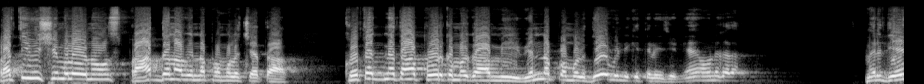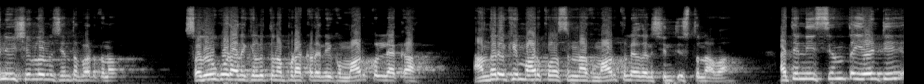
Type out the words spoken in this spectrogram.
ప్రతి విషయంలోనూ ప్రార్థన విన్నపముల చేత కృతజ్ఞతాపూర్వకముగా మీ విన్నపములు దేవునికి తెలియజేయండి. అవును కదా? మరి దేని విషయంలో నువ్వు చింతపడుతున్నావు? చదువుకోవడానికి వెళుతున్నప్పుడు అక్కడ నీకు మార్కులు లేక అందరికీ మార్కులు వస్తున్నాయి నాకు మార్కులు లేదని చింతిస్తున్నావా? అయితే నీ చింత ఏంటి?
